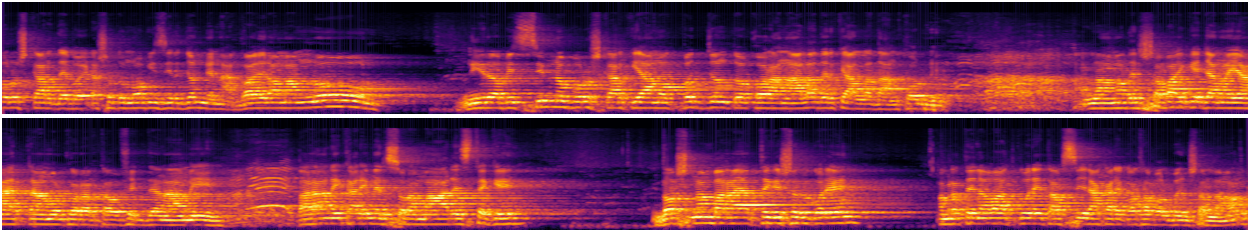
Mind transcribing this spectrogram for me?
পুরস্কার দেব। এটা শুধু নবীজির জন্যে না গয়রামামনুন নিরবিচ্ছিন্ন পুরস্কার কি কিয়ামত পর্যন্ত কোরআন আলাদেরকে আল্লাহ দান করবেন আল্লাহ আমাদের সবাইকে যেন এই আয়াতটা আমল করার তৌফিক দেন আমিন। কোরআনে কারিমের সূরা মারিজ থেকে দশ নম্বর আয়াত থেকে শুরু করে আমরা তেলাওয়াত করে তাফসির আকারে কথা বলব ইনশাল্লাহ মাত্র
